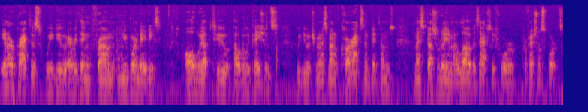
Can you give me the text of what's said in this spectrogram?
in our practice, we do everything from newborn babies all the way up to elderly patients. We do a tremendous amount of car accident victims. My specialty and my love is actually for professional sports.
